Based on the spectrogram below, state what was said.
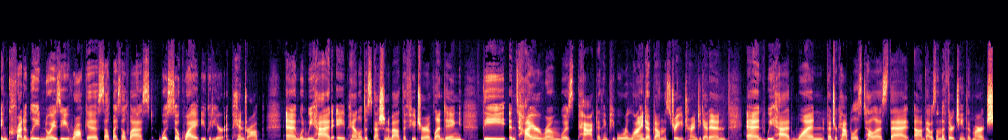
incredibly noisy, raucous South by Southwest was so quiet you could hear a pin drop. And when we had a panel discussion about the future of lending, the entire room was packed. I think people were lined up down the street trying to get in. And we had one venture capitalist tell us that um, that was on the 13th of March.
